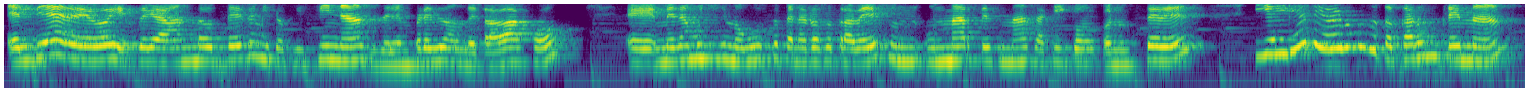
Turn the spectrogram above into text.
El día de hoy estoy grabando desde mis oficinas, desde la empresa donde trabajo. Eh, me da muchísimo gusto tenerlos otra vez, un, un martes más aquí con, con ustedes. Y el día de hoy vamos a tocar un tema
